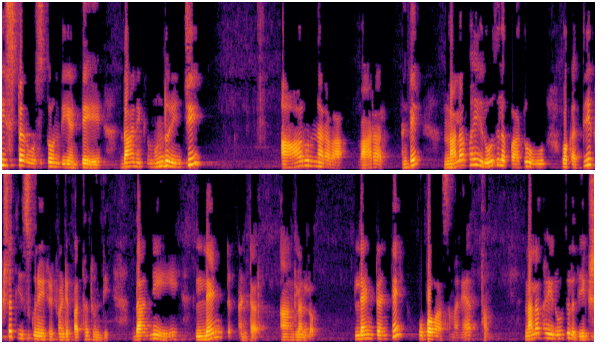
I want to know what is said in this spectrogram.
ఈస్టర్ వస్తోంది అంటే దానికి ముందు నుంచి ఆరున్నర వారాలు అంటే నలభై రోజుల పాటు ఒక దీక్ష తీసుకునేటటువంటి పద్ధతి ఉంది దాన్ని లెంట్ అంటారు ఆంగ్లంలో. లెంట్ అంటే ఉపవాసం అనే అర్థం. నలభై రోజుల దీక్ష.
